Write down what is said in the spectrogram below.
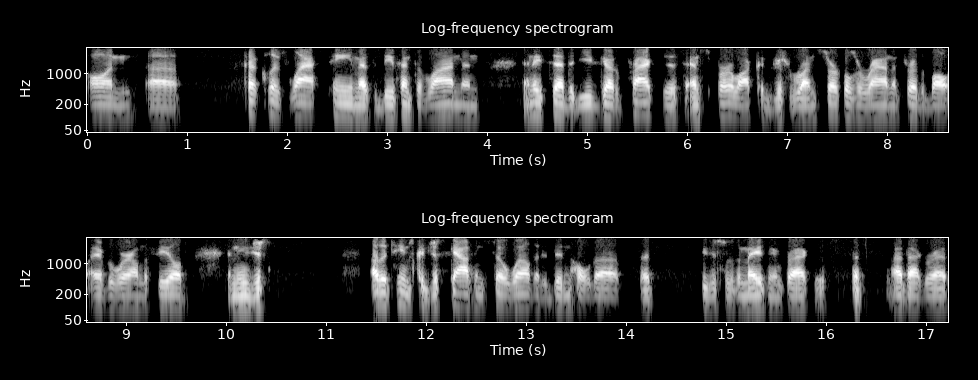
on uh, Cutcliffe's last team as a defensive lineman, and he said that you'd go to practice and Spurlock could just run circles around and throw the ball everywhere on the field, and you just other teams could just scout him so well that it didn't hold up. That he just was amazing in practice. But I digress.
